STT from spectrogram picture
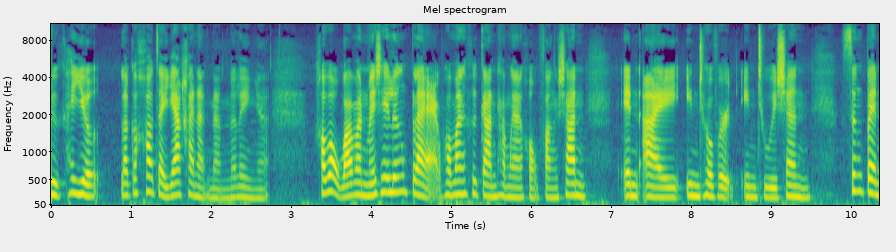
ลึกให้เยอะ แล้วก็เข้าใจยากขนาดนั้นอะไรเงี้ยเขาบอกว่ามันไม่ใช่เรื่องแปลก เพราะมันคือการทำงานของฟังก์ชัน NI introvert intuition ซึ่งเป็น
